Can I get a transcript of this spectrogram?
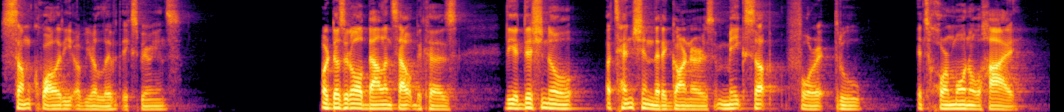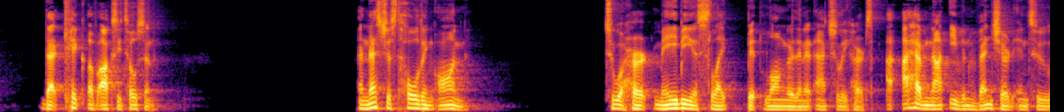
some quality of your lived experience? Or does it all balance out because the additional attention that it garners makes up for it through its hormonal high, that kick of oxytocin. And that's just holding on to a hurt, maybe a slight bit longer than it actually hurts. I, have not even ventured into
